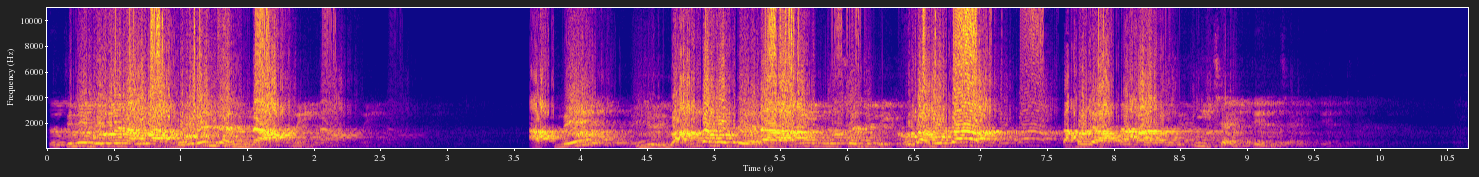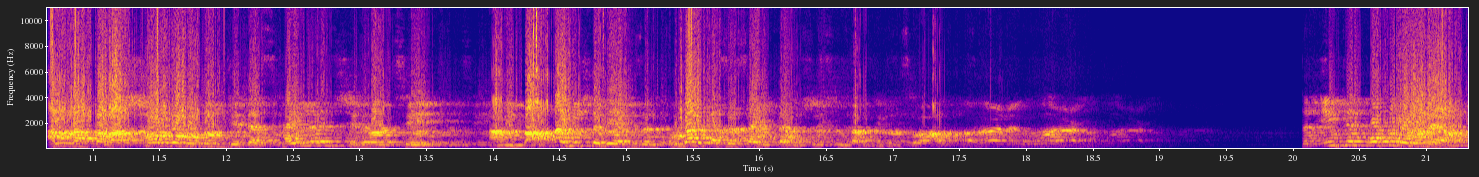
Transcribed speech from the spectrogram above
তো তিনি বললেন, আল্লাহ ধরে নেন না আপনি। আপনি যদি বান্দা হতেন, আর আমি মুসা যদি খোদা হতাম, তাহলে আপনি আমার কাছে কি চাইতেন? আল্লাহ তালা সর্বপ্রথম যেটা চাইলেন, সেটা হচ্ছে, আমি বান্দা হিসেবে একজন খোদার কাছে চাইতাম সুস্থতার জীবন তাহলে এইটা কত বড় নেয়ামত?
